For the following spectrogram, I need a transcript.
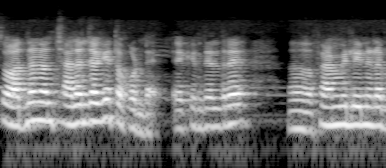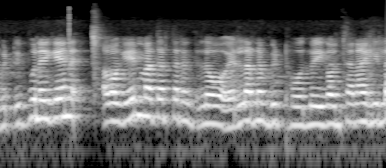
ಸೊ ಅದನ್ನ ನಾನು ಚಾಲೆಂಜಾಗೇ ತೊಗೊಂಡೆ ಯಾಕೆಂತ ಹೇಳಿದ್ರೆ ಫ್ಯಾಮಿಲಿನೆಲ್ಲ ಬಿಟ್ಟು ಪುನಗೇನು ಅವಾಗ ಏನು ಮಾತಾಡ್ತಾರೆ ಅಂತಲ್ಲೋ ಎಲ್ಲರನ್ನ ಬಿಟ್ಟು ಹೋದ್ಲು, ಈಗ ಅವ್ನು ಚೆನ್ನಾಗಿಲ್ಲ,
